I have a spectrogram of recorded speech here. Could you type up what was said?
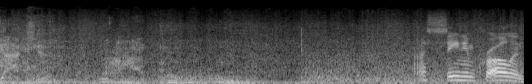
Gotcha! I seen him crawling.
